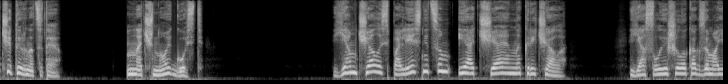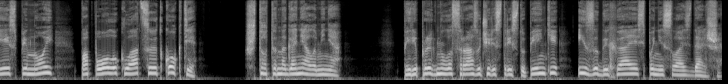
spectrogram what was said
14. Ночной гость. Я мчалась по лестницам и отчаянно кричала. Я слышала, как за моей спиной по полу клацают когти. Что-то нагоняло меня. Перепрыгнула сразу через три ступеньки и, задыхаясь, понеслась дальше.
